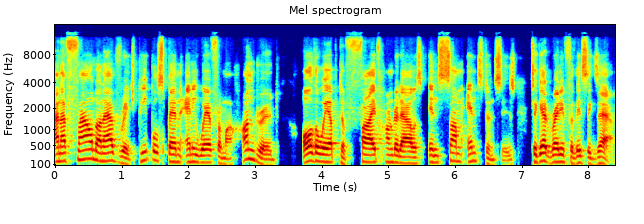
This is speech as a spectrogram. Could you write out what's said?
and I've found on average people spend anywhere from 100 all the way up to 500 hours in some instances to get ready for this exam.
